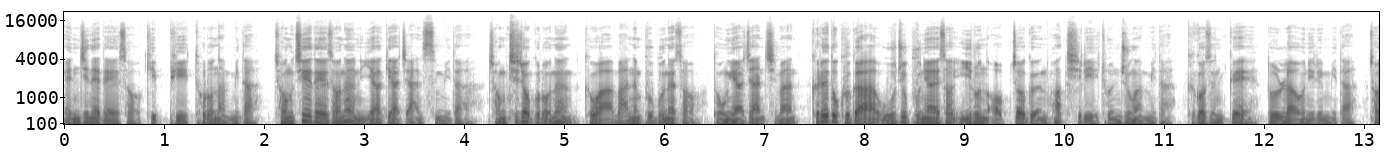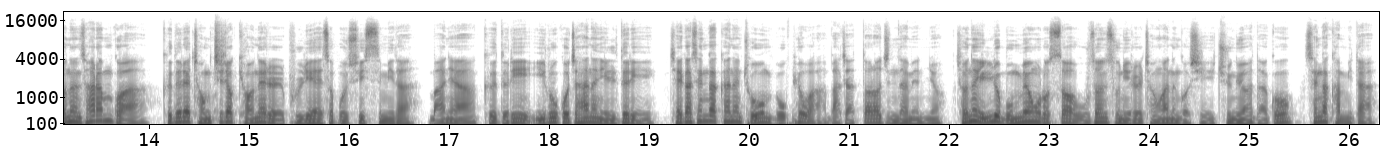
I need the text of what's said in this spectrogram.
엔진에 대해서 깊이 토론합니다. 정치에 대해서는 이야기하지 않습니다. 정치적으로는 그와 많은 부분에서 동의하지 않지만 그래도 그가 우주 분야에서 이룬 업적은 확실히 존중합니다. 그것은 꽤 놀라운 일입니다. 저는 사람과 그들의 정치적 견해를 분리해서 볼 수 있습니다. 만약 그들이 이루고자 하는 일들이 제가 생각하는 좋은 목표와 맞아 떨어진다면요. 저는 인류 문명으로서 우선순위를 정하는 것이 중요하다고 생각합니다.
